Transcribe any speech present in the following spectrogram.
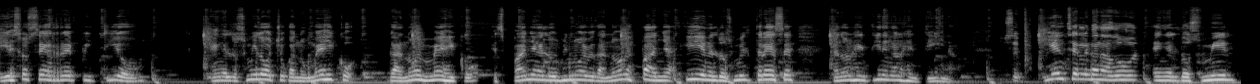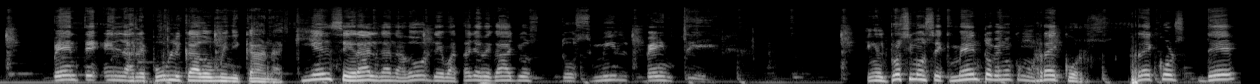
y eso se repitió en el 2008 cuando México ganó en México, España en el 2009 ganó en España y en el 2013 ganó Argentina en Argentina. Entonces, ¿quién será el ganador en el 2020 en la República Dominicana? ¿Quién será el ganador de Batalla de Gallos 2020? En el próximo segmento vengo con récords, récords de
